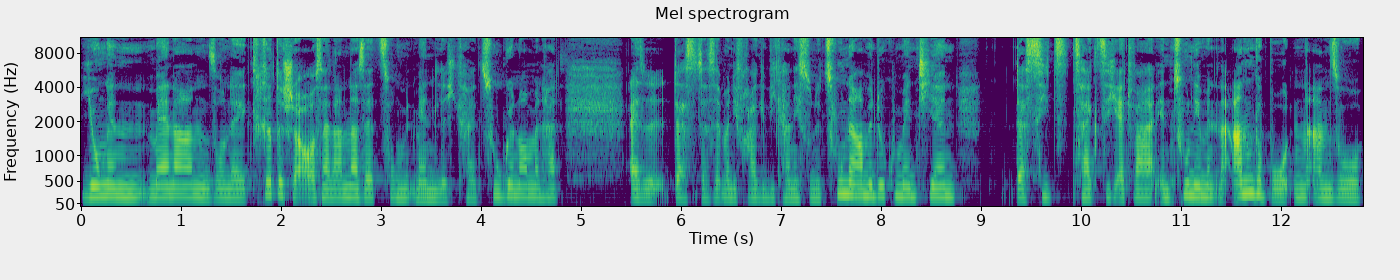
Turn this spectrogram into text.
jungen Männern so eine kritische Auseinandersetzung mit Männlichkeit zugenommen hat. Also das, das ist immer die Frage, wie kann ich so eine Zunahme dokumentieren? Das sieht, zeigt sich etwa in zunehmenden Angeboten an so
